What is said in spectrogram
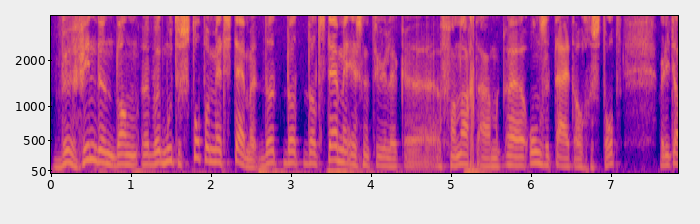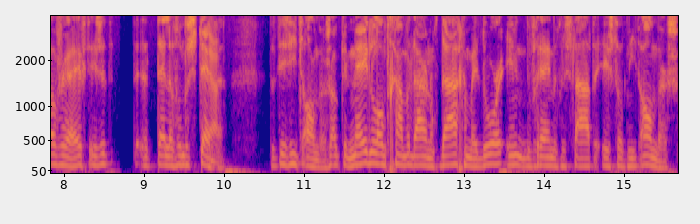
we vinden dan, eh, we moeten stoppen met stemmen. Dat, dat, dat stemmen is natuurlijk eh, vannacht aan eh, onze tijd al gestopt. Waar hij het over heeft, is het het tellen van de stemmen. Ja. Dat is iets anders. Ook in Nederland gaan we daar nog dagen mee door. In de Verenigde Staten is dat niet anders.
